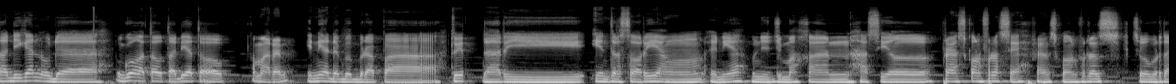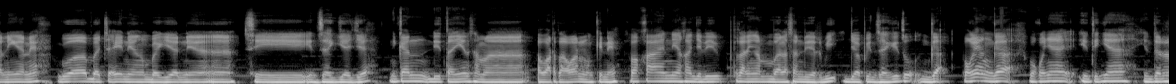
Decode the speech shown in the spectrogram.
tadi kan udah gue nggak tahu tadi atau kemarin. Ini ada beberapa tweet dari Interstory yang ini ya menerjemahkan hasil press conference ya press conference sebelum pertandingan ya. Gue bacain yang bagiannya si Inzaghi aja. Ini kan ditanyain sama wartawan mungkin ya. Apakah ini akan jadi pertandingan pembalasan derby? Jawab Inzaghi itu enggak. Pokoknya enggak. Pokoknya intinya Inter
